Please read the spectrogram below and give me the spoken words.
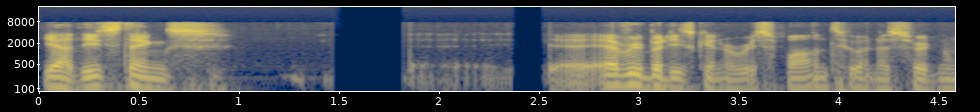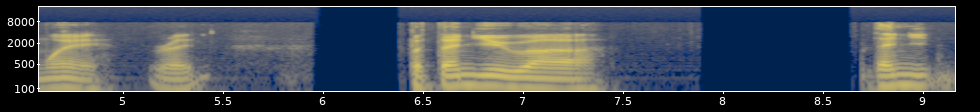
yeah, these things everybody's going to respond to in a certain way, right? But then you uh, then you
